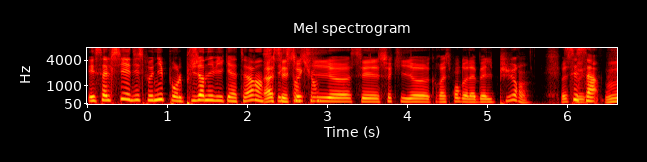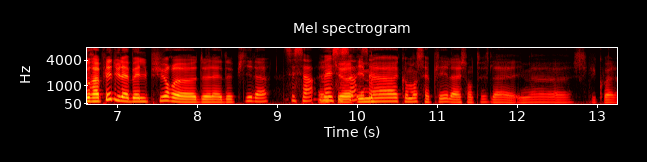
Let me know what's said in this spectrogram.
Et celle-ci est disponible pour plusieurs navigateurs. hein, Ah, cette c'est ceux qui, euh, ceux qui euh, correspondent au label pur. C'est vous- ça. Vous vous rappelez du label pur euh, de la Dopi là? C'est ça. Avec euh, ça- Emma, comment s'appelait la chanteuse là? Emma, euh, je sais plus quoi là.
